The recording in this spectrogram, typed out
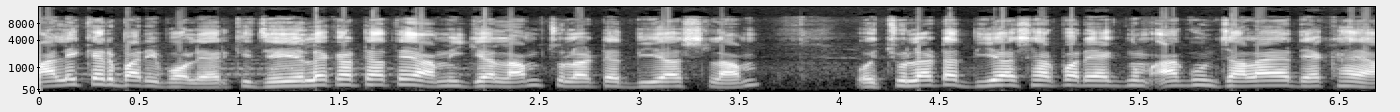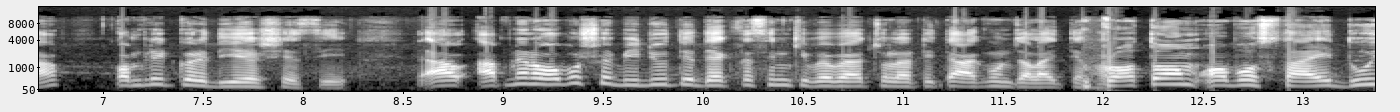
মালিকের বাড়ি বলে আর কি। যে এলাকাটাতে আমি গেলাম, চুলাটা দিয়ে আসলাম। ওই চুলাটা দিয়ে আসার পরে একদম আগুন জ্বালায়া দেখায়া কমপ্লিট করে দিয়ে এসেছি। আপনারা অবশ্যই ভিডিওতে দেখতেছেন কীভাবে চুলাটিতে আগুন জ্বালাইতে প্রথম অবস্থায় দুই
